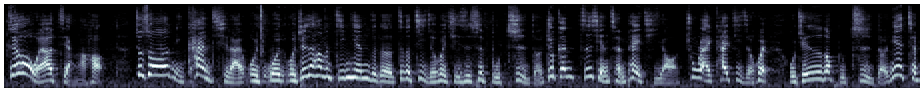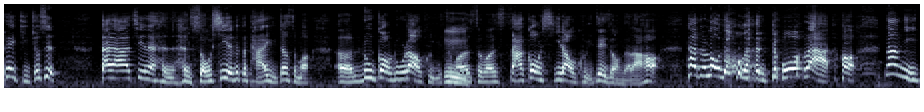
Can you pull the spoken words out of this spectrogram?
最后我要讲啊，哈。就说你看起来，我我我觉得他们今天这个这个记者会其实是不智的，就跟之前陈佩琪哦出来开记者会，我觉得都不智的，因为陈佩琪就是大家现在很很熟悉的那个台语叫什么呃撸共撸绕鬼什么什么杀共西绕鬼这种的啦哈，他的漏洞很多啦哈，那你。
